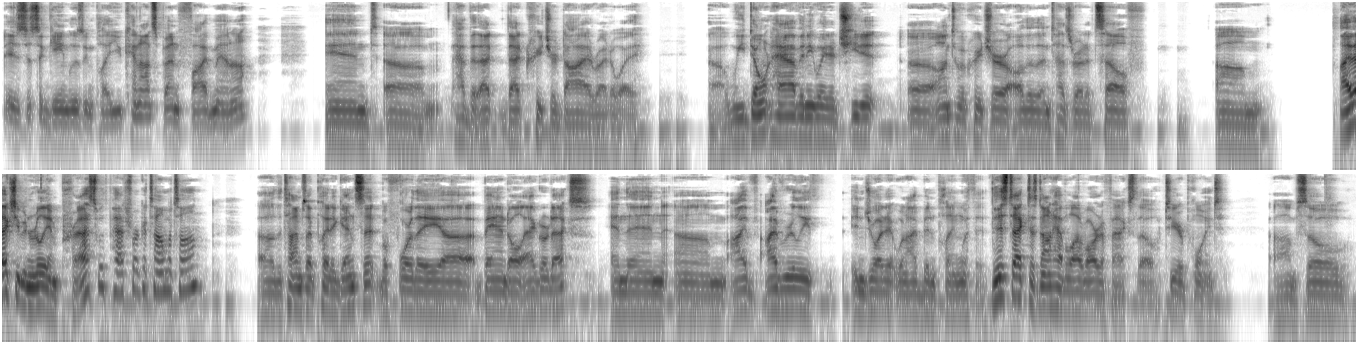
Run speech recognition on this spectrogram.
is just a game losing play. You cannot spend five mana and um, have that that creature die right away. Uh, we don't have any way to cheat it uh, onto a creature other than Tezzeret itself. Um, I've actually been really impressed with Patchwork Automaton. Uh, the times I played against it before they uh, banned all aggro decks, and then um, I've I've really enjoyed it when I've been playing with it. This deck does not have a lot of artifacts, though. To your point, um, so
